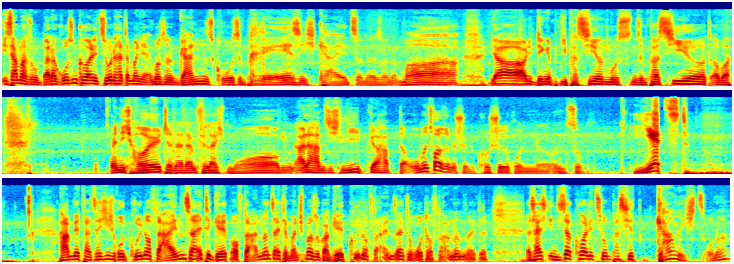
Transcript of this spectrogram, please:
ich sag mal so, bei der großen Koalition hatte man ja immer so eine ganz große Bräsigkeit, so eine, so eine, boah, ja, die Dinge, die passieren mussten, sind passiert, aber wenn nicht heute, na dann vielleicht morgen. Und alle haben sich lieb gehabt da oben. Es war so eine schöne Kuschelrunde und so. Jetzt haben wir tatsächlich Rot-Grün auf der einen Seite, Gelb auf der anderen Seite, manchmal sogar Gelb-Grün auf der einen Seite, Rot auf der anderen Seite. Das heißt, in dieser Koalition passiert gar nichts, oder?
